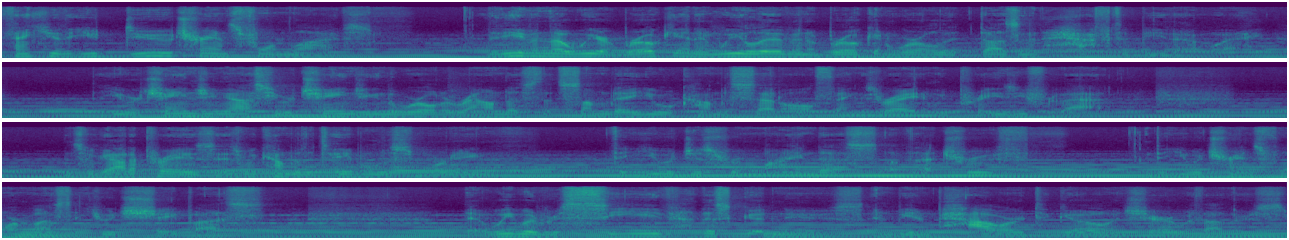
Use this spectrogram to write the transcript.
Thank you that you do transform lives. That even though we are broken and we live in a broken world, it doesn't have to be that way. You are changing us, you are changing the world around us, that someday you will come to set all things right, and we praise you for that. And so, God, I pray as, as we come to the table this morning, that you would just remind us of that truth, that you would transform us, that you would shape us, that we would receive this good news and be empowered to go and share it with others.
